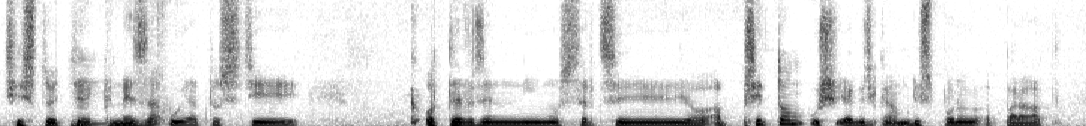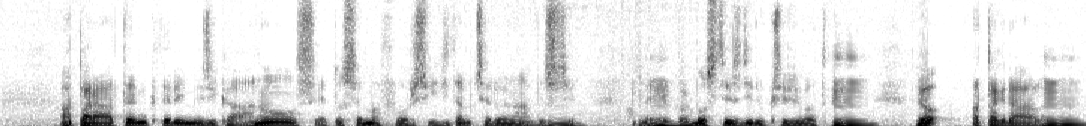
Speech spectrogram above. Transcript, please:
čistotě, hmm. k nezaujatosti, k otevřenému srdci. Jo, a přitom už, jak říkám, disponuju aparát, aparátem, který mi říká, ano, je to semafor, svítí tam červená, prostě hmm. ne, hmm. blbost jezdí do křižovatky, hmm. jo, a tak dále. Hmm.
